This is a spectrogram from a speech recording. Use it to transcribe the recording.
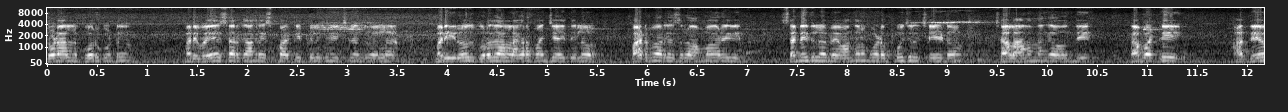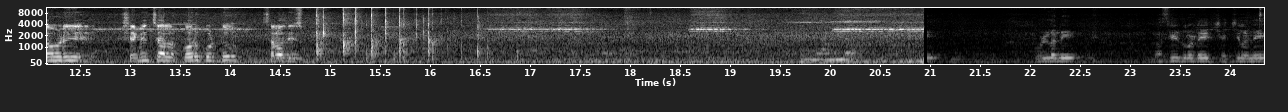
చూడాలని కోరుకుంటూ మరి వైఎస్ఆర్ కాంగ్రెస్ పార్టీ పిలుపునిచ్చినందువల్ల మరి ఈరోజు గురజాల నగర పంచాయతీలో పాటపారేశ్వర అమ్మవారి సన్నిధిలో మేమందరం కూడా పూజలు చేయడం చాలా ఆనందంగా ఉంది. కాబట్టి ఆ దేవుడి క్షమించాలని కోరుకుంటూ సెలవు తీసుకుంటాం. గుళ్ళని మసీదులని చర్చిలని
